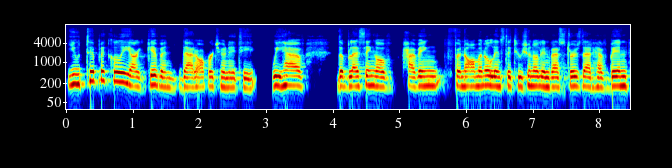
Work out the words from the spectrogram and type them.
you typically are given that opportunity. We have the blessing of having phenomenal institutional investors that have been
